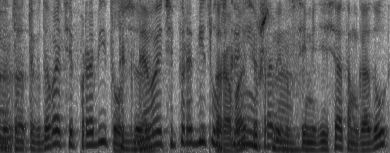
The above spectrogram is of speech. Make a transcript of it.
Ну, так давайте про Битлз. Так давайте про Битлз, давайте конечно. Про Битлз. В 70-м году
